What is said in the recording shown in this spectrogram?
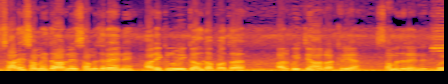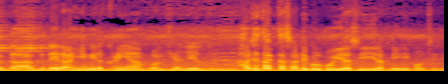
ਸਾਰੇ ਸਮਝਦਾਰ ਨੇ ਸਮਝ ਰਹੇ ਨੇ। ਹਰ ਇੱਕ ਨੂੰ ਇਹ ਗੱਲ ਦਾ ਪਤਾ ਹੈ ਹਰ ਕੋਈ ਧਿਆਨ ਰੱਖ ਰਿਹਾ ਸਮਝ ਰਹੇ ਨੇ। ਕੋਈ ਡਾਕ ਦੇ ਰਾਹੀਂ ਵੀ ਰੱਖੜੀਆਂ ਪਹੁੰਚੀਆਂ ਜੇਲ੍ਹ 'ਚ? ਹਜੇ ਤੱਕ ਤਾਂ ਸਾਡੇ ਕੋਲ ਕੋਈ ਐਸੀ ਰੱਖਣੀ ਨਹੀਂ ਪਹੁੰਚੀ ਜੀ।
